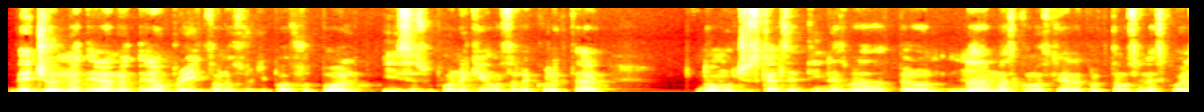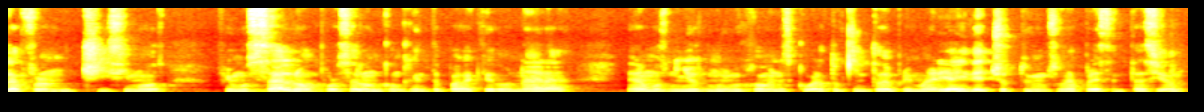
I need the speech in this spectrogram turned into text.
De hecho, era, era un proyecto de nuestro equipo de fútbol y se supone que íbamos a recolectar, no muchos calcetines, ¿verdad? Pero nada más con los que recolectamos en la escuela fueron muchísimos. Fuimos salón por salón con gente para que donara. Éramos niños muy, muy jóvenes, cuarto, quinto de primaria, y de hecho tuvimos una presentación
